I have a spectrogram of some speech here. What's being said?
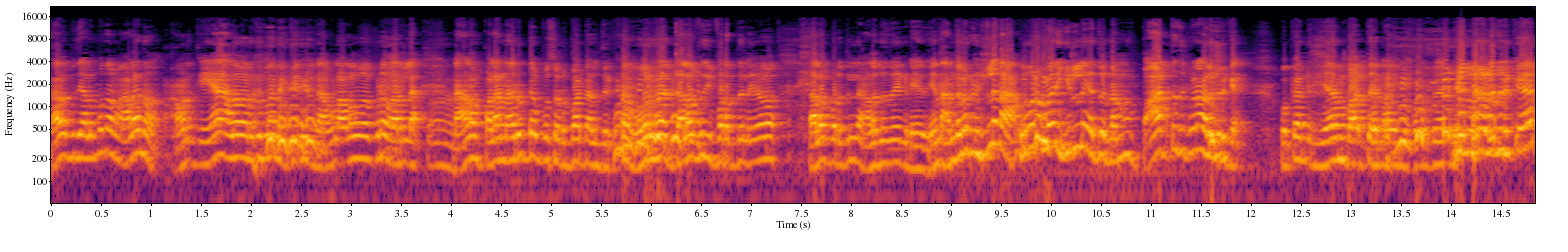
தளபதி அழும்போது அவன் அழணும். அவனுக்கு ஏன் அளவு வருதுன்னு எனக்கு தெரியல. அவ்வளவு அளவாக கூட வரல. நானும் பல நருட்ட எபிசோட் பாட்டு அழுதுருக்கேன் ஒரு நாள் தளபதி படத்துலயோ தலை படத்துலயும் அழுததே கிடையாது. ஏன்னா அந்த அளவுக்கு இல்லடா. ஒரு மாதிரி இல்லை எதுவும். நம்ம பார்த்ததுக்கு கூட அழுதுருக்கேன். உட்காந்து ஏன் பார்த்தேன் நான் அழுதுருக்கேன்.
